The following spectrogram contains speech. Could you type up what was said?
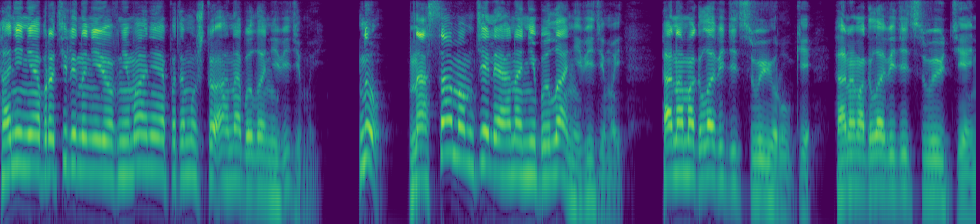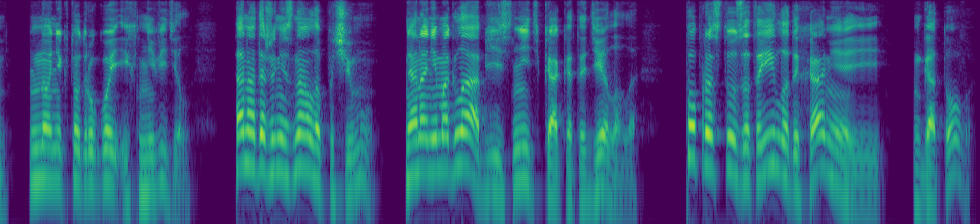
Они не обратили на нее внимания, потому что она была невидимой. Ну, на самом деле она не была невидимой. Она могла видеть свои руки, она могла видеть свою тень, но никто другой их не видел. Она даже не знала, почему. Она не могла объяснить, как это делала. Попросту затаила дыхание и готова.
